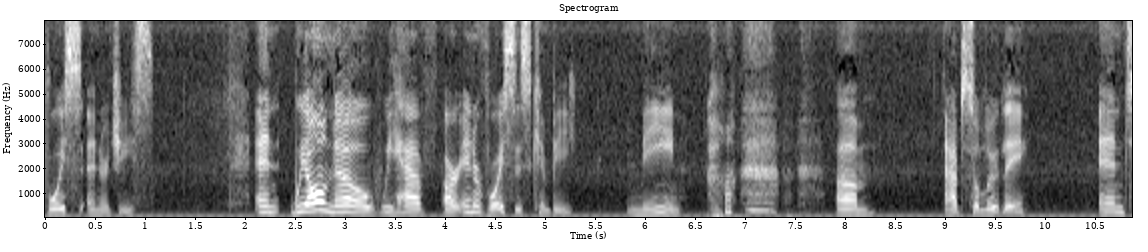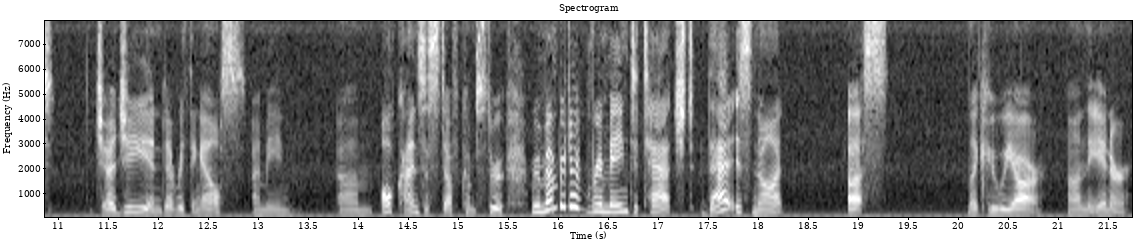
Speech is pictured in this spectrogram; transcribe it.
voice energies. And we all know we have our inner voices can be mean. um, absolutely. And judgy and everything else. I mean, um, all kinds of stuff comes through. Remember to remain detached. That is not us, like who we are on the inner.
